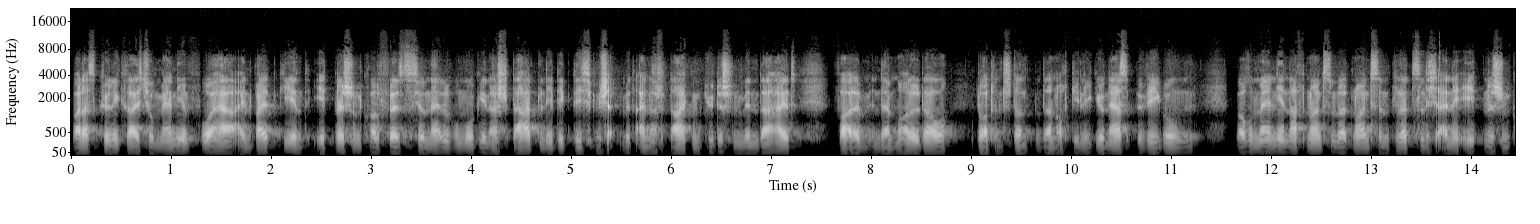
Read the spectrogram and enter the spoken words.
War das Königreich Rumänien vorher ein weitgehend ethnisch und konfessionell homogener Staat, lediglich mit einer starken jüdischen Minderheit, vor allem in der Moldau, dort entstanden dann auch die Legionärsbewegungen, war Rumänien nach 1919 plötzlich eine ethnisch und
